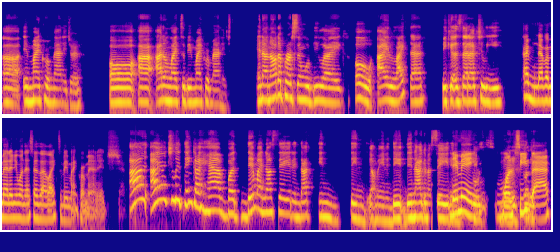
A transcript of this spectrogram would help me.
uh, a micromanager or I, I don't like to be micromanaged. And another person would be like, oh, I like that because that actually I've never met anyone that says I like to be micromanaged. I I actually think I have, but they might not say it in that in in I mean they they're not gonna say it. They may want feedback.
